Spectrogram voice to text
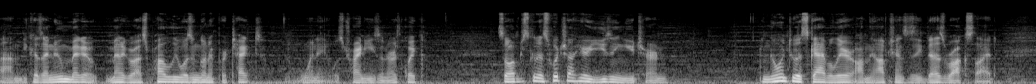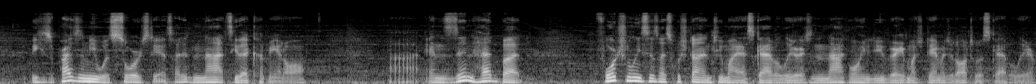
Um, because I knew Mega Metagross probably wasn't going to protect when it was trying to use an Earthquake. So I'm just going to switch out here using U-Turn and go into a Escavalier on the off chance he does Rock Slide. But he surprises me with Swords Dance. I did not see that coming at all. Uh, and Zen Headbutt, fortunately since I switched out into my Escavalier, is not going to do very much damage at all to a Escavalier.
